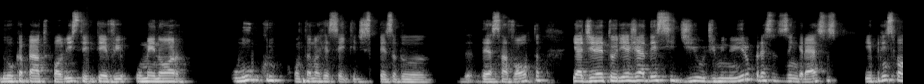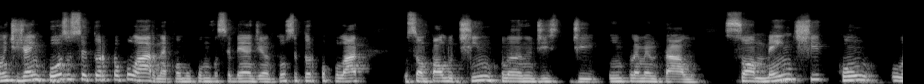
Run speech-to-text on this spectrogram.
do Campeonato Paulista e teve o menor lucro, contando a receita e despesa do, dessa volta, e a diretoria já decidiu diminuir o preço dos ingressos e principalmente já impôs o setor popular, né? Como, como você bem adiantou, o setor popular, o São Paulo tinha um plano de, de implementá-lo somente com o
